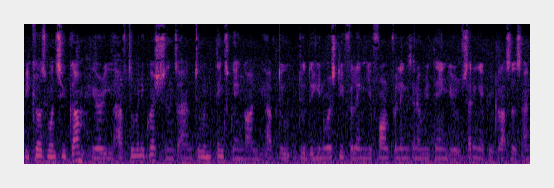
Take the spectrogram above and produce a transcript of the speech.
because once you come here you have too many questions and too many things going on. You have to do the university filling your form fillings and everything. You're setting up your classes and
